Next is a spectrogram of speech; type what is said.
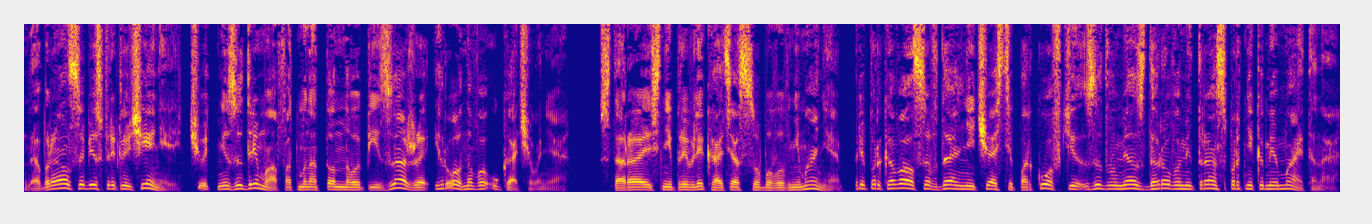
Добрался без приключений, чуть не задремав от монотонного пейзажа и ровного укачивания. Стараясь не привлекать особого внимания, припарковался в дальней части парковки за двумя здоровыми транспортниками Майтона,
